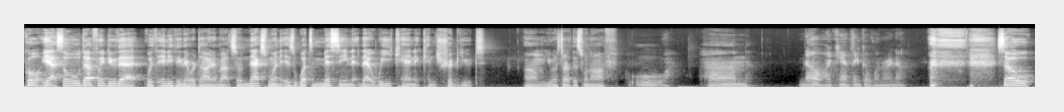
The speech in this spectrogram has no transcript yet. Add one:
Cool. Yeah. So we'll definitely do that with anything that we're talking about. So next one is what's missing that we can contribute. Um, you want to start this one off? Ooh. Um. No, I can't think of one right now. So,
